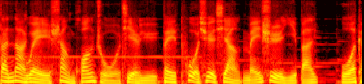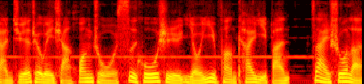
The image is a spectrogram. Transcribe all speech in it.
但那位上荒主戒域被破却像没事一般。我感觉这位上荒主似乎是有意放开一般。再说了，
